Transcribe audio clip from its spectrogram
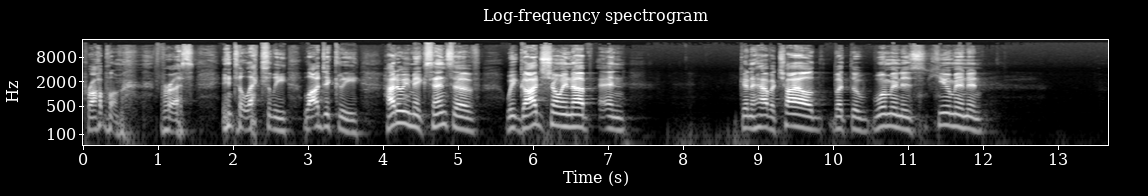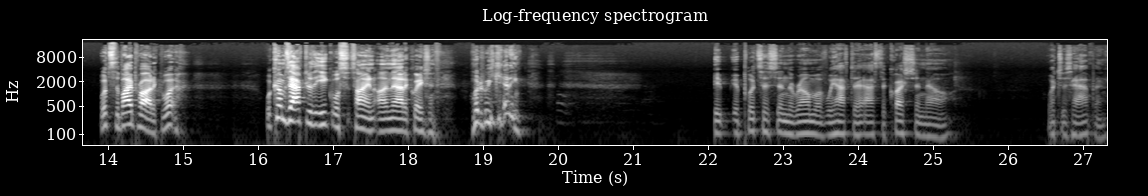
problem for us intellectually, logically. How do we make sense of wait, God's showing up and going to have a child, but the woman is human and what's the byproduct? What what comes after the equal sign on that equation? What are we getting? It, it puts us in the realm of we have to ask the question now what just happened?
